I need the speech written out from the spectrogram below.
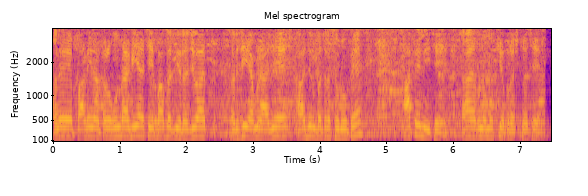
અને પાણીના તળ ગયા છે. એ બાબતની રજૂઆત અરજી એમણે આજે આવેદનપત્ર સ્વરૂપે આપેલી છે. આ એમનો મુખ્ય પ્રશ્ન છે.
